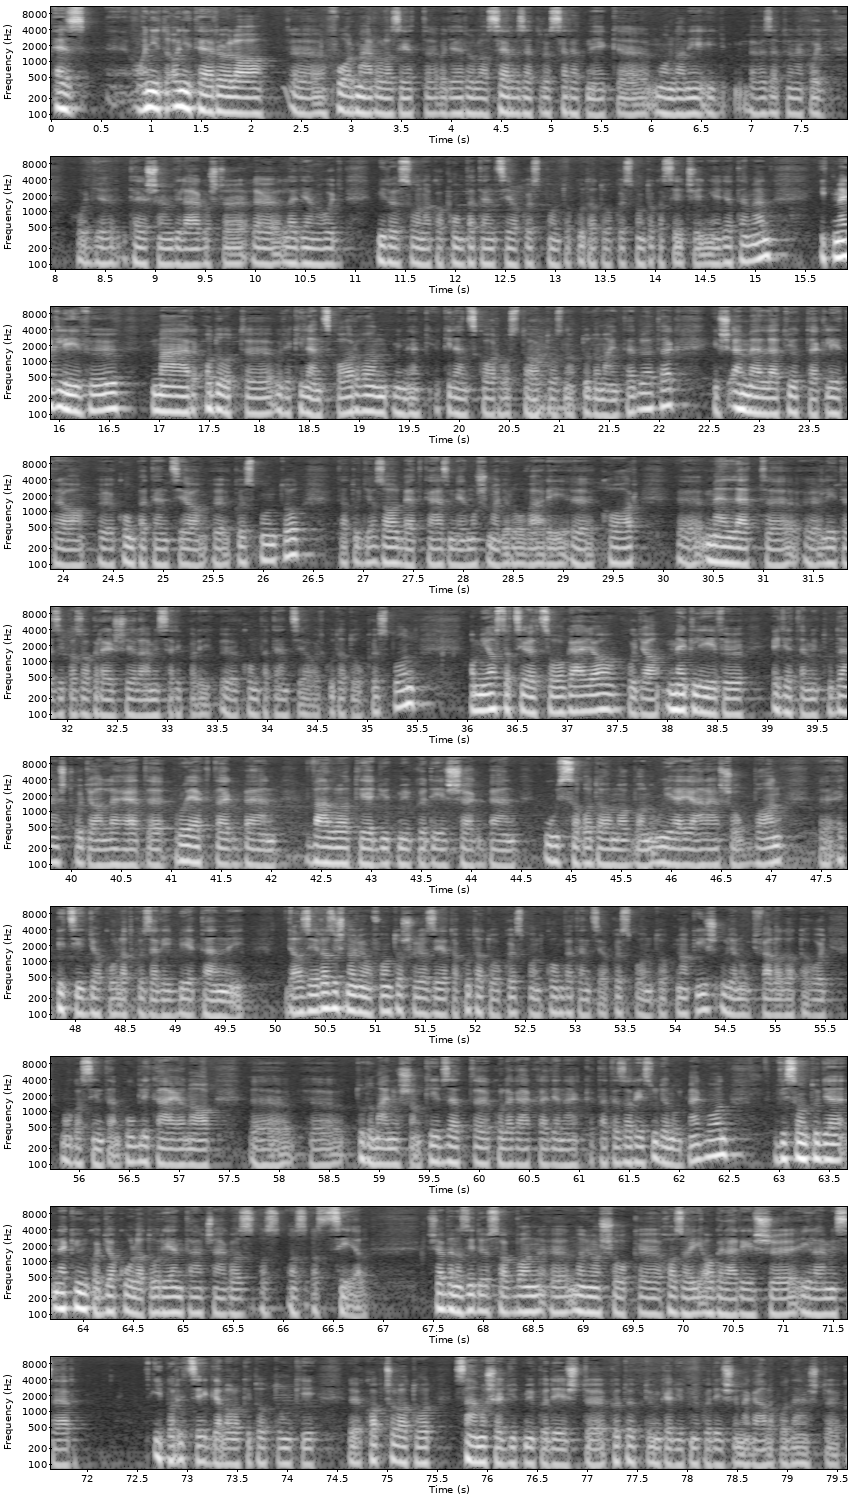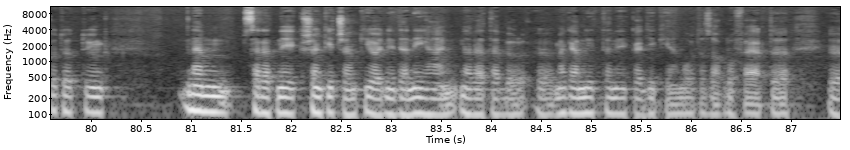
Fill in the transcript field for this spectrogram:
Ez annyit, annyit erről a formáról azért, vagy erről a szervezetről szeretnék mondani így bevezetőnek, hogy hogy teljesen világos legyen, hogy miről szólnak a kompetencia központok, kutatóközpontok a Széchenyi Egyetemen. Itt meglévő már adott, ugye kilenc kar van, minden kilenc karhoz tartoznak tudományterületek, és emellett jöttek létre a kompetencia központok, tehát ugye az Albert Kázmér Mosmagyaróvári kar mellett létezik az Agráris Élelmiszeripari Kompetencia vagy Kutatóközpont, ami azt a célt szolgálja, hogy a meglévő egyetemi tudást hogyan lehet projektekben, vállalati együttműködésekben, új szabadalmakban, új eljárásokban egy picit gyakorlat közelibbé tenni. De azért az is nagyon fontos, hogy azért a kutatóközpont, kompetencia központoknak is ugyanúgy feladata, hogy magas szinten publikáljanak, tudományosan képzett kollégák legyenek, tehát ez a rész ugyanúgy megvan, Viszont ugye nekünk a gyakorlatorientáltság az, az, az, az cél. És ebben az időszakban nagyon sok hazai agrár és élelmiszer ipari céggel alakítottunk ki kapcsolatot, számos együttműködést kötöttünk, együttműködési megállapodást kötöttünk. Nem szeretnék senkit sem kiadni, de néhány nevet ebből megemlítenék. Egyik ilyen volt az Agrofert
